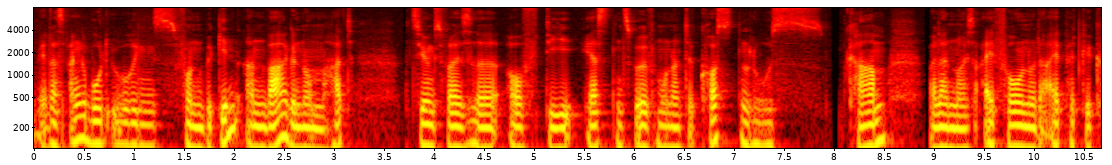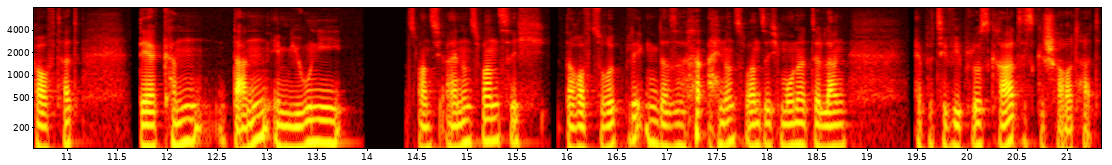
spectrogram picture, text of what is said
Wer das Angebot übrigens von Beginn an wahrgenommen hat, beziehungsweise auf die ersten zwölf Monate kostenlos kam, weil er ein neues iPhone oder iPad gekauft hat, der kann dann im Juni 2021 darauf zurückblicken, dass er 21 Monate lang Apple TV Plus gratis geschaut hat.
